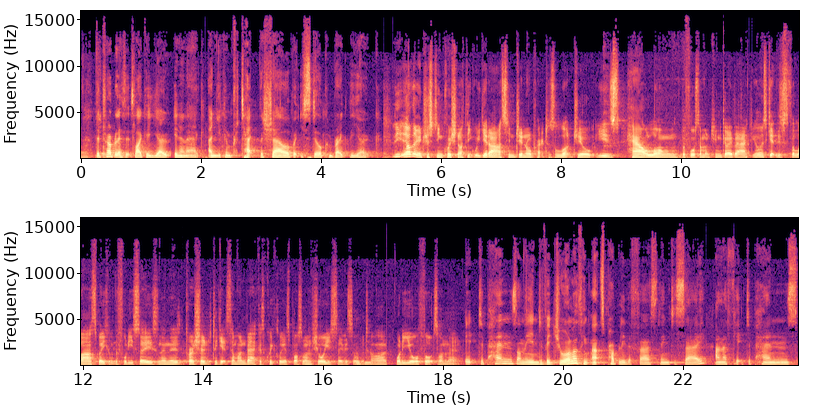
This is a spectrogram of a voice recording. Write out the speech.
Right, the so trouble is, it's like a yolk in an egg, and you can protect the shell, but you still can break the yolk. The other interesting question I think we get asked in general practice a lot, Gill, is how long before someone can go back? You always get this the last week of the footy season, and there's pressure to get someone back as quickly as possible. I'm sure you see this all mm-hmm. the time. What are your thoughts on that? It depends on the individual. I think think that's probably the first thing to say. And I think it depends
